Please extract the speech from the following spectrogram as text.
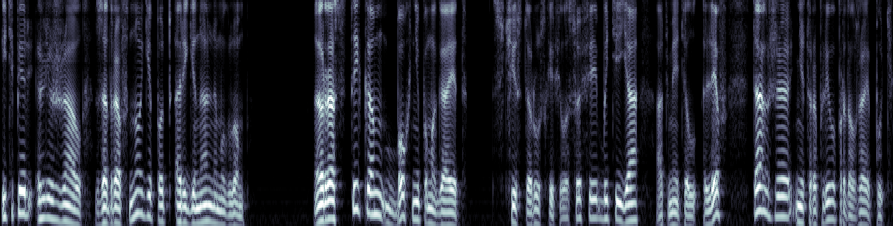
и теперь лежал, задрав ноги под оригинальным углом. Растыком Бог не помогает. С чисто русской философией бытия отметил Лев, также неторопливо продолжая путь.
